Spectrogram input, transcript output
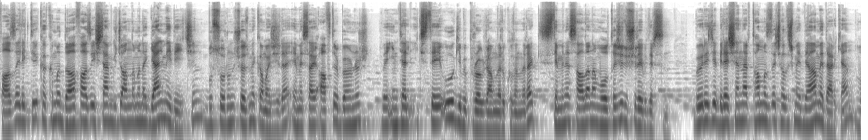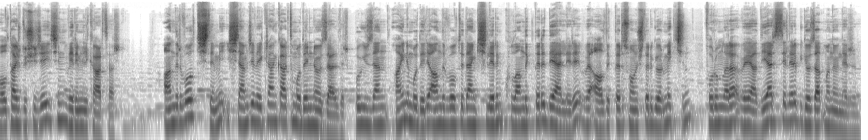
Fazla elektrik akımı daha fazla işlem gücü anlamına gelmediği için bu sorunu çözmek amacıyla MSI Afterburner ve Intel XTU gibi programları kullanarak sistemine sağlanan voltajı düşürebilirsin. Böylece bileşenler tam hızda çalışmaya devam ederken voltaj düşeceği için verimlilik artar. Undervolt işlemi işlemci ve ekran kartı modeline özeldir. Bu yüzden aynı modeli undervolt eden kişilerin kullandıkları değerleri ve aldıkları sonuçları görmek için forumlara veya diğer sitelere bir göz atmanı öneririm.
